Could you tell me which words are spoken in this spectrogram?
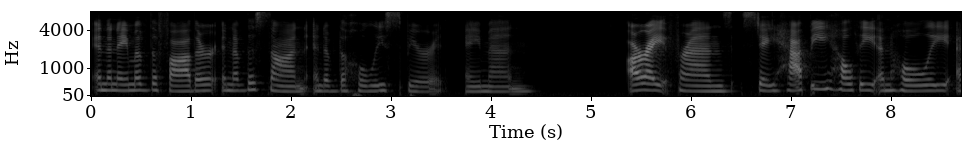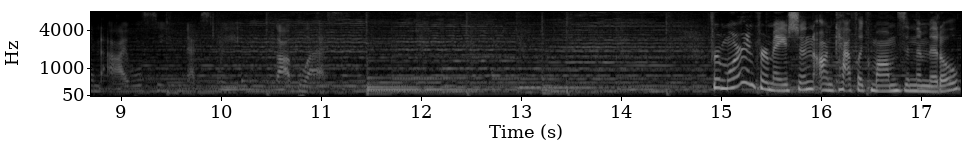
In the name of the Father, and of the Son, and of the Holy Spirit. Amen. All right, friends, stay happy, healthy, and holy, and I will see you next week. God bless. For more information on Catholic Moms in the Middle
